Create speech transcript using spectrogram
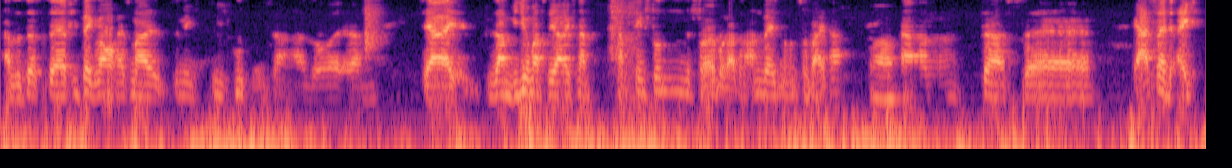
also das äh, Feedback war auch erstmal ziemlich ziemlich gut, muss ich sagen. Also ähm, ist ja insgesamt Videomaterial knapp knapp 10 Stunden mit Steuerberatern, Anwälten und so weiter. Wow. Ähm, das äh, ja ist halt echt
